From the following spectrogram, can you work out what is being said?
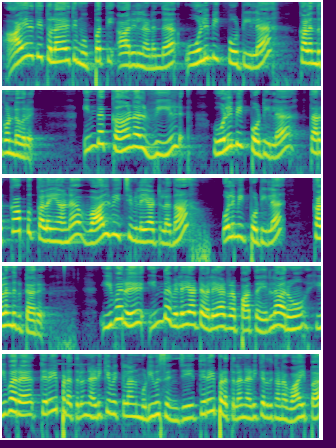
ஆயிரத்தி தொள்ளாயிரத்தி முப்பத்தி ஆறில் நடந்த ஒலிம்பிக் போட்டியில் கலந்து கொண்டவர். இந்த கர்னல் வீல்ட் ஒலிம்பிக் போட்டியில் தற்காப்பு கலையான வாள்வீச்சு விளையாட்டில் தான் ஒலிம்பிக் போட்டியில் கலந்துக்கிட்டார் இவர் இந்த விளையாட்டை விளையாடுற பார்த்த எல்லாரும் இவரை திரைப்படத்தில் நடிக்க வைக்கலான்னு முடிவு செஞ்சு திரைப்படத்தில் நடிக்கிறதுக்கான வாய்ப்பை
